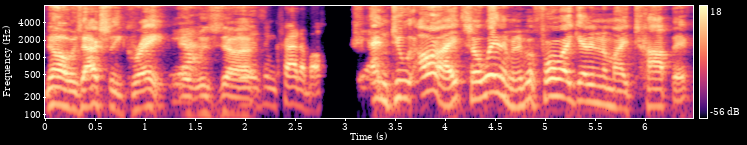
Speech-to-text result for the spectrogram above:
no, it was actually great. Yeah. It was. it uh was incredible. And do all right. So wait a minute before I get into my topic.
